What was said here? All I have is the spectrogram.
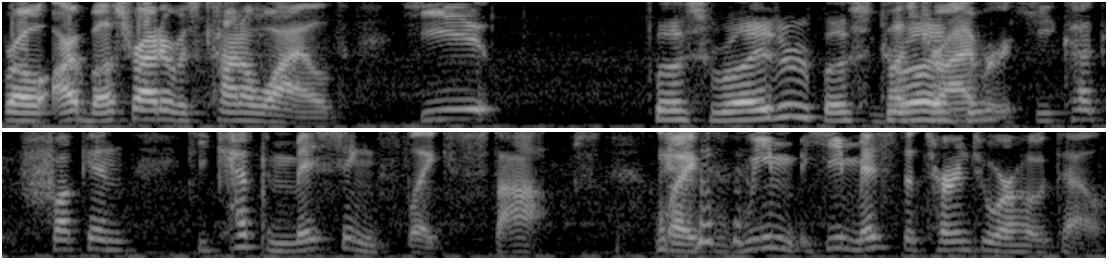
bro. Our bus rider was kind of wild. He Bus rider, bus, bus driver. He cu- fucking he kept missing like stops. Like we he missed the turn to our hotel.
